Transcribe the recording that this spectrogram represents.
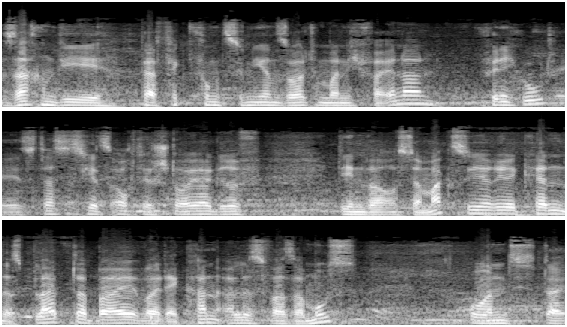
Sachen, die perfekt funktionieren, sollte man nicht verändern. Finde ich gut. Das ist jetzt auch der Steuergriff, den wir aus der Max-Serie kennen. Das bleibt dabei, weil der kann alles, was er muss. Und da,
